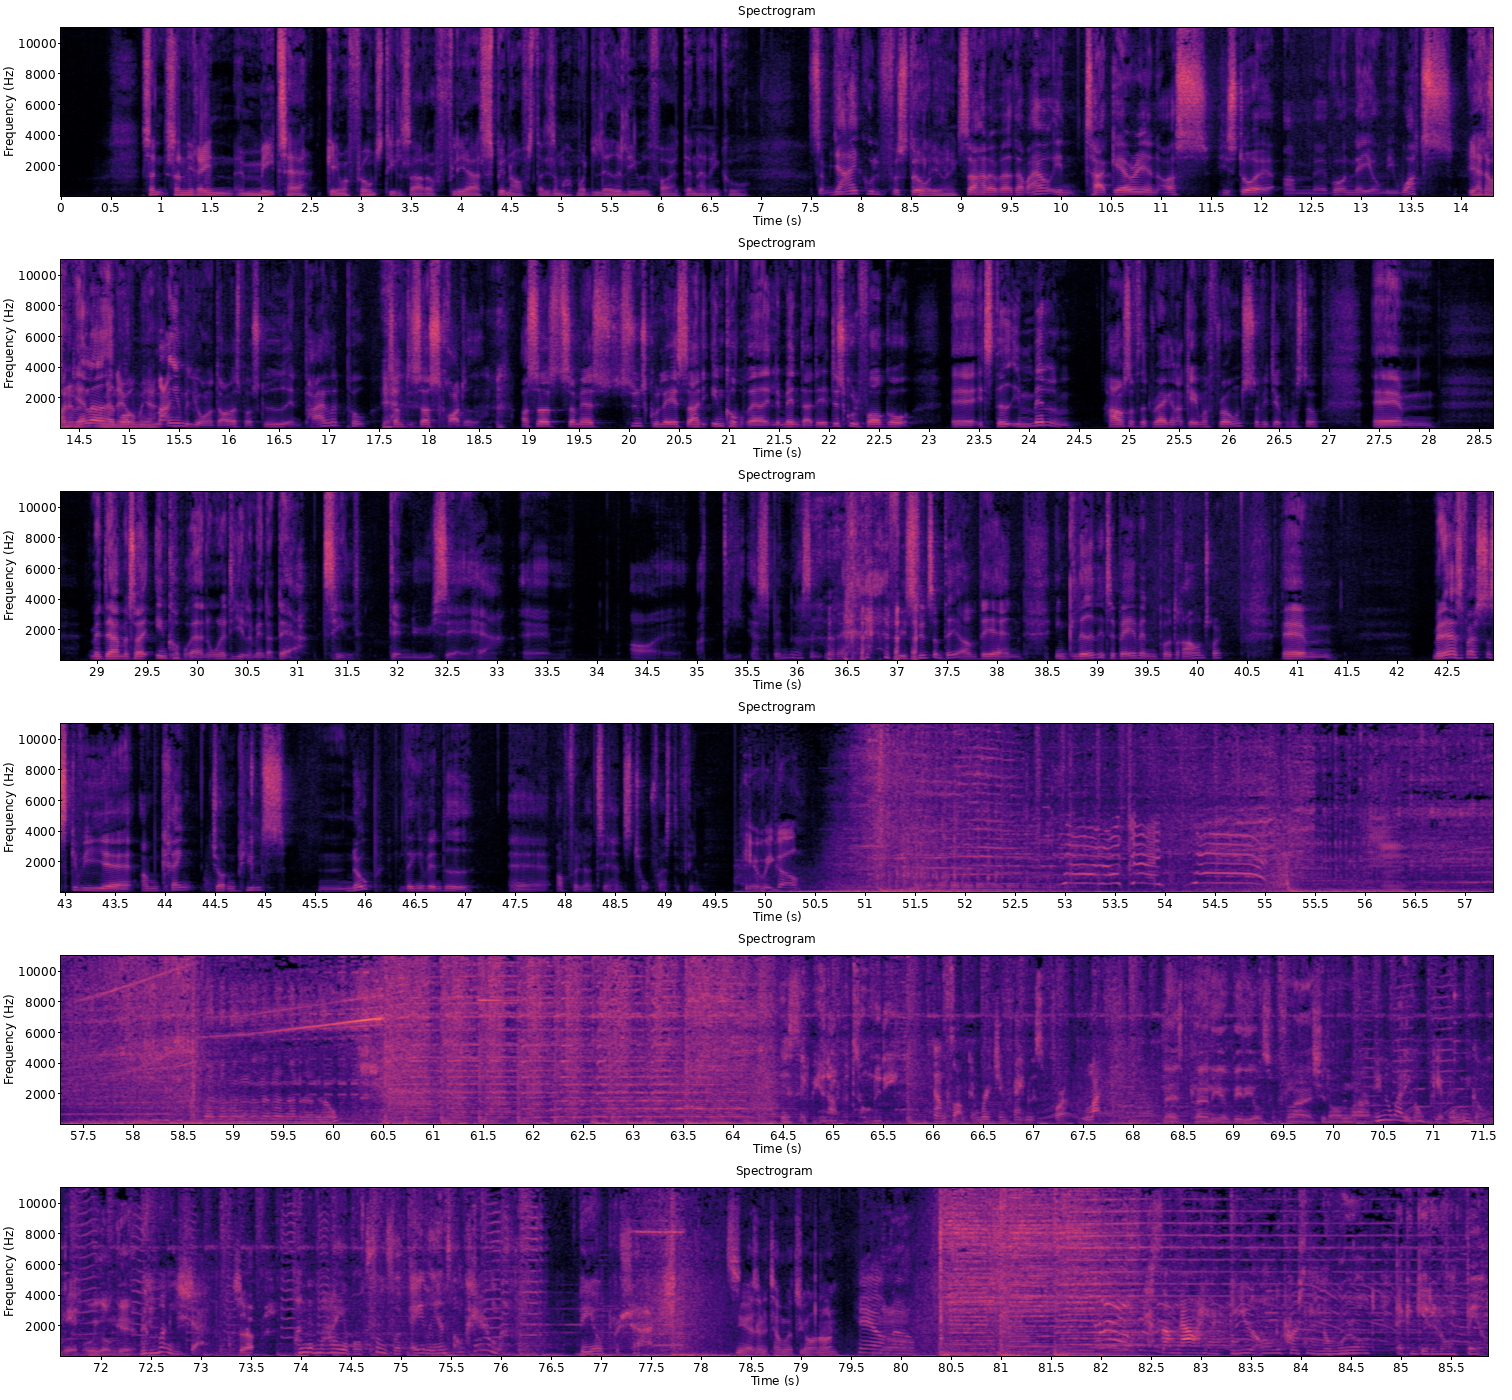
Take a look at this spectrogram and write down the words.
Sådan, sådan i ren øh, meta Game of Thrones-stil, så er der jo flere spin-offs, der ligesom har måttet lade livet for, at den her den kunne... Som jeg kunne forstå Kunne leve, så har der været, der var jo en Targaryen også historie om, uh, hvor Naomi Watts, Ja, der var som de allerede havde brugt Naomi, ja. mange millioner dollars på at skyde en pilot på, Ja. som de så skrottede. Og så, som jeg synes skulle læse, så har de inkorporeret elementer af det. Det skulle foregå uh, et sted imellem House of the Dragon og Game of Thrones, så vidt jeg kunne forstå. Um, men der har man så inkorporeret nogle af de elementer der til den nye serie her. Um, og, øh, og det er spændende at se, hvad det er, vi synes om det, om det er en, en glædelig tilbagevenden på dragens ryg. Øhm, men altså først, så skal vi øh, omkring Jordan Peele's Nope, længe ventede øh, opfølger til hans to første film. Here we go. No, no, no, no, no, no. This would be an opportunity. I'm talking rich and famous for life. There's plenty of videos for flying shit online. Ain't nobody gonna get what we gonna get. What we gonna get? The money shot. What's up? Undeniable proof of aliens on camera. The Oprah shot. You guys gonna tell me what's going on? Hell no. So I'm now here, and you're the only person in the world that can get it on film.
